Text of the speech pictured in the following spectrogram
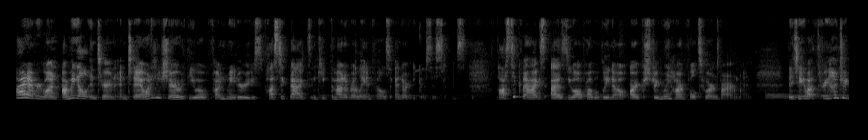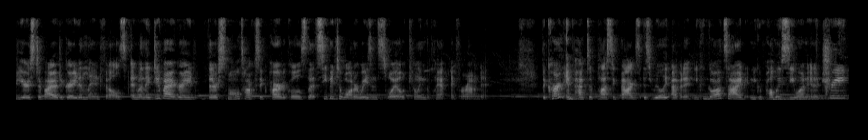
Hi everyone, I'm Yale intern and today I wanted to share with you a fun way to reuse plastic bags and keep them out of our landfills and our ecosystems. Plastic bags, as you all probably know, are extremely harmful to our environment. They take about 300 years to biodegrade in landfills, and when they do biodegrade, they're small toxic particles that seep into waterways and soil, killing the plant life around it. The current impact of plastic bags is really evident. You can go outside and you can probably see one in a tree,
